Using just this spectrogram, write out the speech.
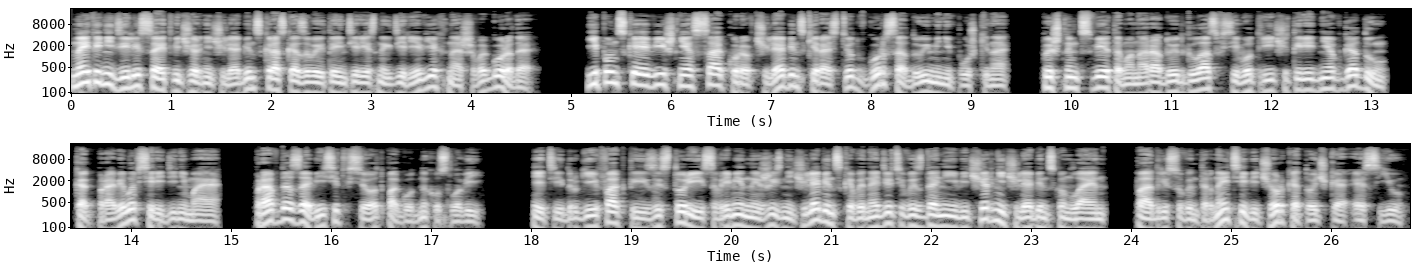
На этой неделе сайт «Вечерний Челябинск» рассказывает о интересных деревьях нашего города. Японская вишня сакура в Челябинске растет в горсаду имени Пушкина. Пышным цветом она радует глаз всего 3-4 дня в году, как правило, в середине мая. Правда, зависит все от погодных условий. Эти и другие факты из истории и современной жизни Челябинска вы найдете в издании «Вечерний Челябинск онлайн» по адресу в интернете вечерка.су.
